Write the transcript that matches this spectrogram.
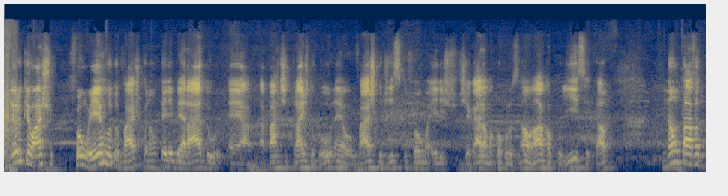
Primeiro que eu acho foi um erro do Vasco não ter liberado é, a, parte de trás do gol, né? O Vasco disse que foi uma, eles chegaram a uma conclusão lá com a polícia e tal. Não estava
